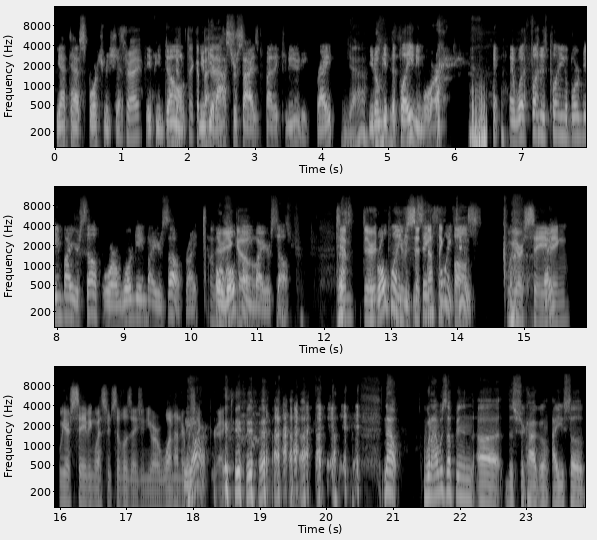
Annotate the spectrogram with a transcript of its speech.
You have to have sportsmanship. That's right. If you don't, take a you get ostracized by the community, right? Yeah, you don't get to play anymore. And what fun is playing a board game by yourself or a war game by yourself, right? There or role go. playing by yourself. Tim, there, role-playing you is the same nothing point, too. We are saving. We are saving Western civilization. You are 100% We are. correct. now when i was up in uh the chicago i used to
